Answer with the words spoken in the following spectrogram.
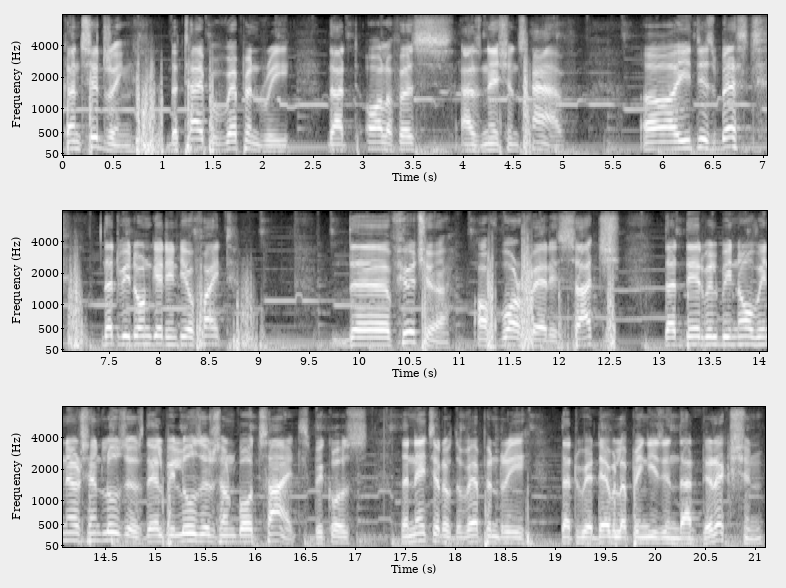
considering the type of weaponry that all of us as nations have, uh, it is best that we don't get into a fight. The future of warfare is such that there will be no winners and losers, there'll be losers on both sides because the nature of the weaponry that we're developing is in that direction.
